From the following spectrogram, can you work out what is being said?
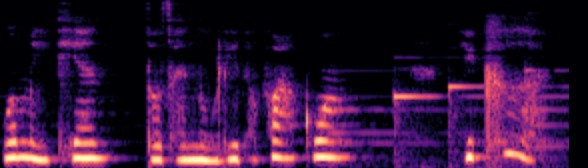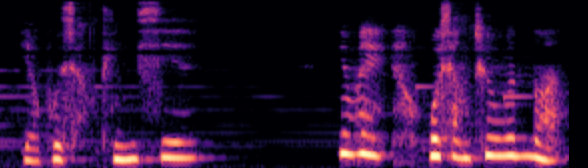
我每天都在努力的发光，一刻。也不想停歇，因为我想去温暖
